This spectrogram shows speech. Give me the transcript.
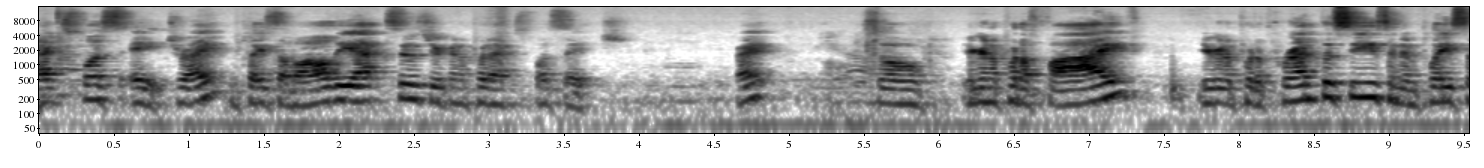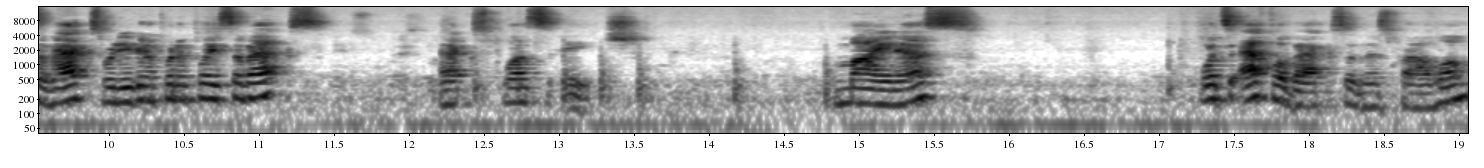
x plus h, right? In place of all the x's, you're gonna put x plus h, right? So you're gonna put a five, you're gonna put a parentheses, and in place of x, what are you gonna put in place of x? x plus h minus, what's f of x in this problem?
